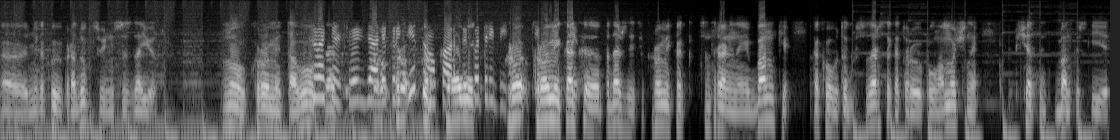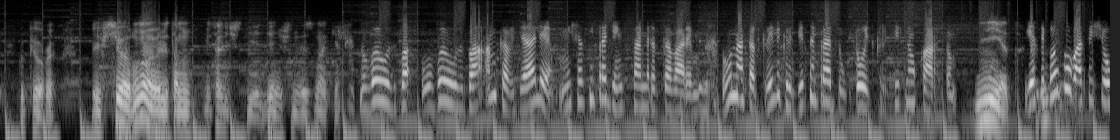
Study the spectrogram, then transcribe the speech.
э, никакую продукцию не создает. Ну, кроме того, как- вы взяли кредитную карту и кроме- Кро- кроме как, э, подождите, кроме как центральные банки какого-то государства, которые уполномочены печатать банковские купюры. И все, ну, или там металлические денежные знаки. Ну, вы у, Сба- вы у Сбанка взяли, мы сейчас не про деньги с вами разговариваем, вы у нас открыли кредитный продукт, то есть кредитную карту. Нет. Если был бы у вас еще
